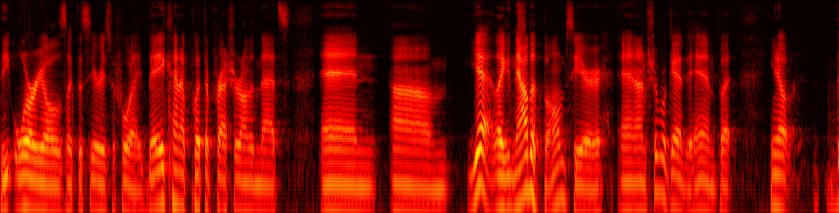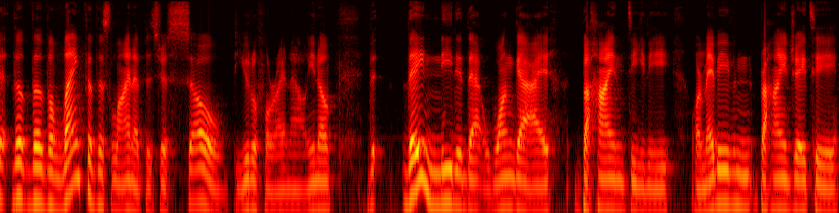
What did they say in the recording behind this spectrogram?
the Orioles like the series before. Like they kind of put the pressure on the Mets, and um, yeah, like now that Bohm's here, and I'm sure we'll get into him, but you know. The, the, the, the length of this lineup is just so beautiful right now. You know, they needed that one guy behind Didi or maybe even behind JT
